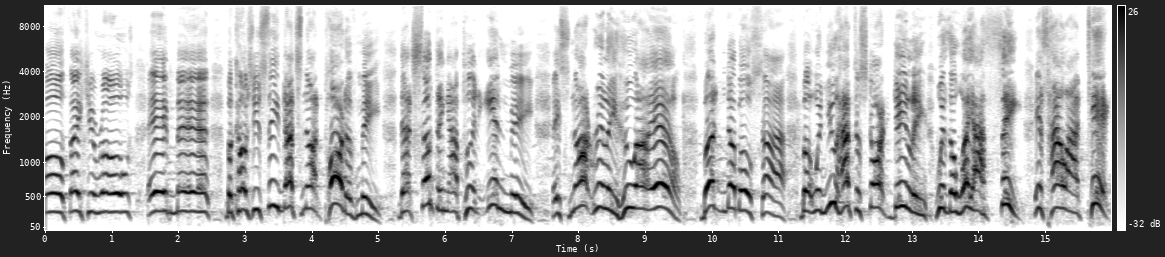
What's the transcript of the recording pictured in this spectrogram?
Oh, thank you, Rose. Amen. Because you see, that's not part of me. That's something I put in me. It's not really who I am, but Nabosai. But when you have to start dealing with the way I think, it's how I tick.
